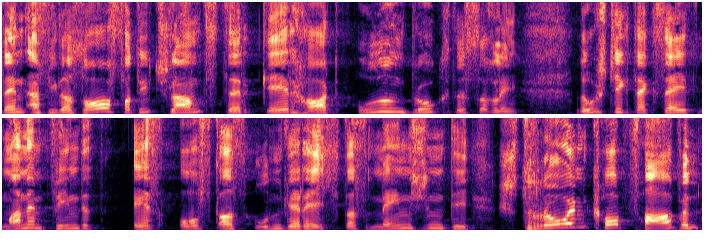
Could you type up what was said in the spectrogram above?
Denn ein Philosoph von Deutschland, der Gerhard Ullenbruck, das ist so ein bisschen lustig, der gesagt, man empfindet es oft als ungerecht, dass Menschen, die Stroh im Kopf haben,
